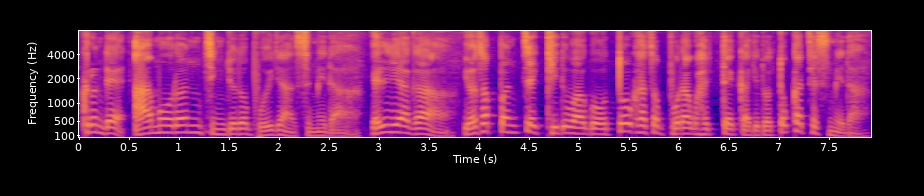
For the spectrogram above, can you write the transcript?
그런데 아무런 징조도 보이지 않습니다. 엘리야가 여섯 번째 기도하고 또 가서 보라고 할 때까지도 똑같았습니다.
